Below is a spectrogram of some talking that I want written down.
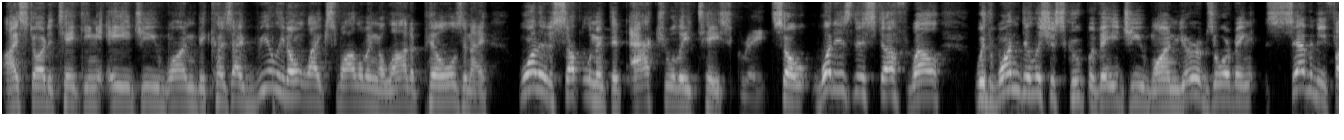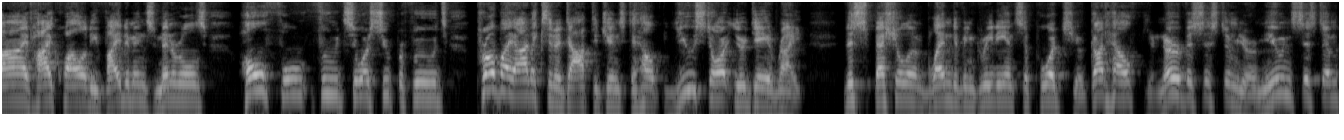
I started taking AG1 because I really don't like swallowing a lot of pills and I wanted a supplement that actually tastes great. So, what is this stuff? Well, with one delicious scoop of AG1, you're absorbing 75 high quality vitamins, minerals, whole food source superfoods, probiotics, and adaptogens to help you start your day right. This special blend of ingredients supports your gut health, your nervous system, your immune system,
